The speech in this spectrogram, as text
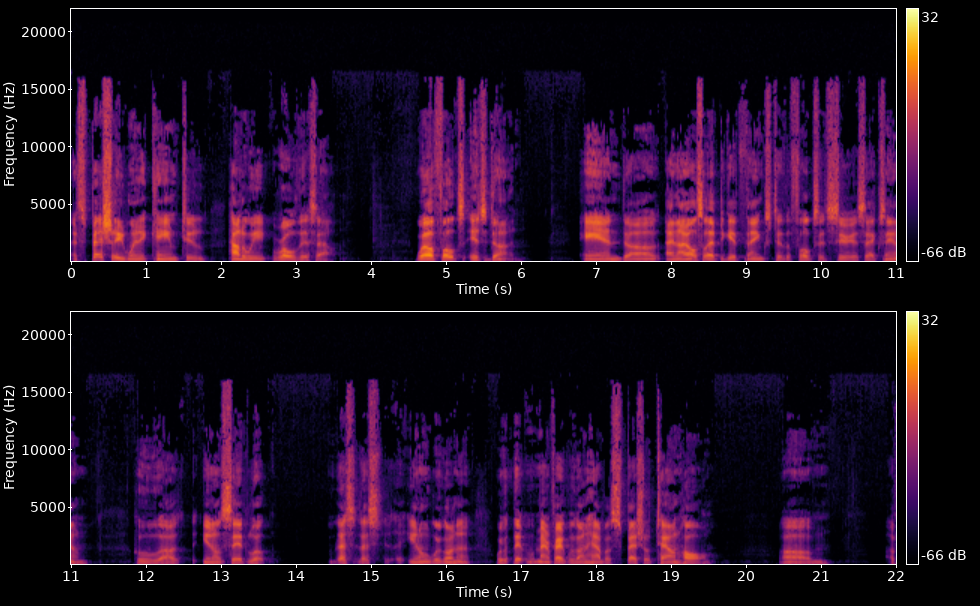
especially when it came to how do we roll this out. Well, folks, it's done and uh, and I also have to give thanks to the folks at SiriusXM who uh, you know said, look, let's let's you know we're gonna we're, matter of fact we're gonna have a special town hall, um, a,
